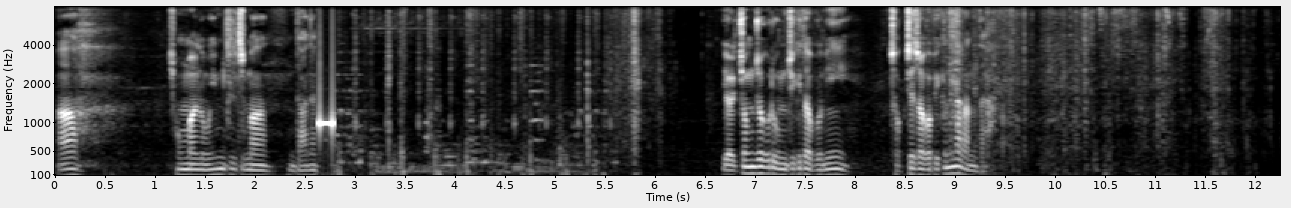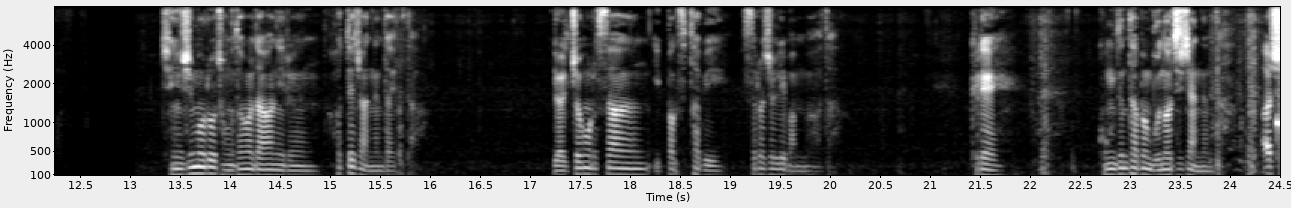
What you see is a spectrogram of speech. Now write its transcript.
아, 정말 너무 힘들지만 나는 열정적으로 움직이다 보니 적재 작업이 끝나간다. 진심으로 정성을 다한 일은 헛되지 않는다 했다. 열정으로 쌓은 이 박스탑이 쓰러질 리 만무하다. 그래, 공든탑은 무너지지 않는다. 아 씨.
